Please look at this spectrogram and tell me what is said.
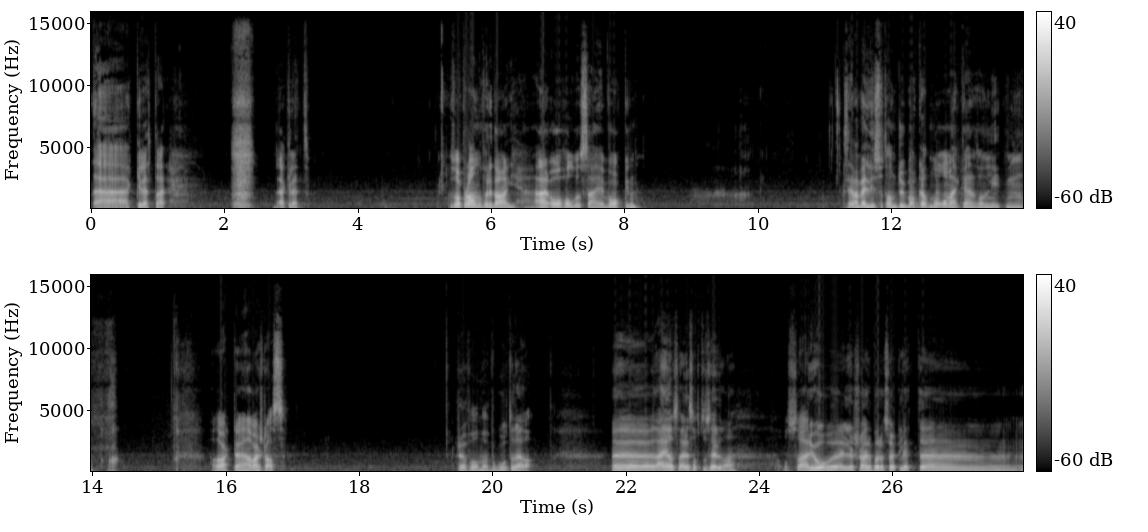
Det er ikke lett, det her. Det er ikke lett. Så planen for i dag er å holde seg våken. Så jeg har veldig lyst til å ta en dubb akkurat nå, merker jeg en sånn liten Hadde vært, hadde vært stas. Prøve å få meg for god til det, da. Uh, nei, og så er det Soft å se det, da. Og så er det jo Ellers så er det bare å søke litt uh,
